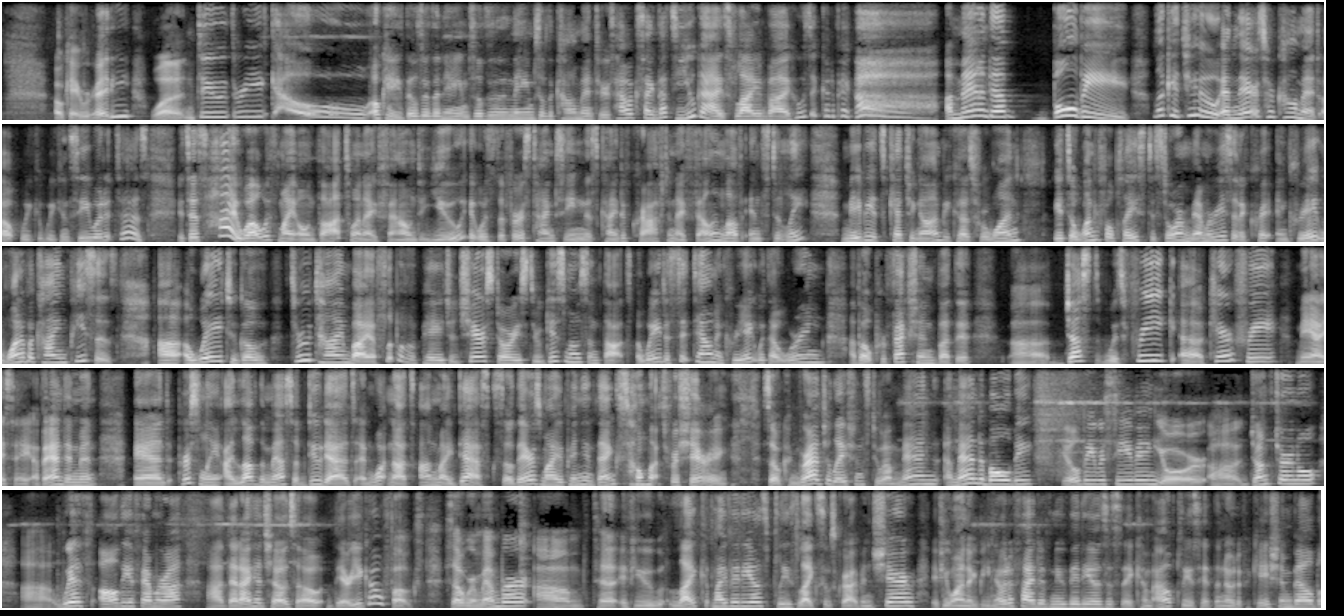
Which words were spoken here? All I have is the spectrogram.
Okay, ready? One, two, three, go. Okay, those are the names. Those are the names of the commenters. How exciting. That's you guys flying by. Who's it going to pick? Amanda Bolby, look at you. And there's her comment. Oh, we can, we can see what it says. It says, Hi, well, with my own thoughts, when I found you, it was the first time seeing this kind of craft and I fell in love instantly. Maybe it's catching on because, for one, it's a wonderful place to store memories and, and create one of a kind pieces. Uh, a way to go through time by a flip of a page and share stories through gizmos and thoughts. A way to sit down and create without worrying about perfection, but the uh, just with free, uh, carefree, may I say, abandonment. And personally, I love the mess of doodads and whatnots on my desk. So there's my opinion. Thanks so much for sharing. So congratulations to Amanda, Amanda Bolby. You'll be receiving your uh, junk journal uh, with all the ephemera uh, that I had showed. So there you go, folks. So remember um, to, if you like my videos, please like, subscribe, and share. If you want to be notified of new videos as they come out, please hit the notification bell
